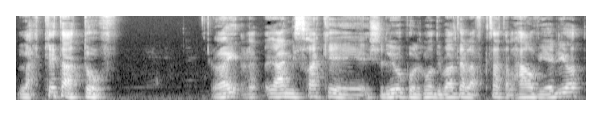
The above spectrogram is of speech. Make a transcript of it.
לקטע הטוב. היה משחק אה, של ליברפול, אתמול דיברתי עליו קצת, על הרווי אליוט,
